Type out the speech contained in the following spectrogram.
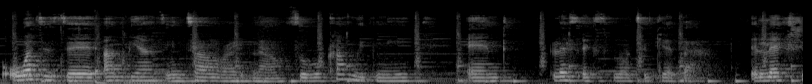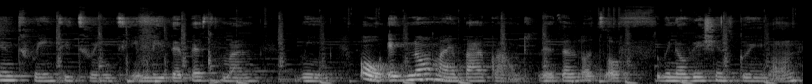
what is the ambience in town right now. So come with me and let's explore together. Election 2020, may the best man win. Oh, ignore my background. There's a lot of renovations going on.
